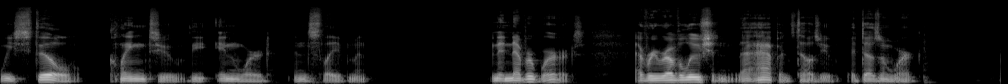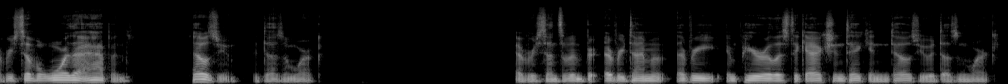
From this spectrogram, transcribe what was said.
we still cling to the inward enslavement. And it never works. Every revolution that happens tells you it doesn't work Every civil war that happens tells you it doesn't work. Every sense of every time every imperialistic action taken tells you it doesn't work.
